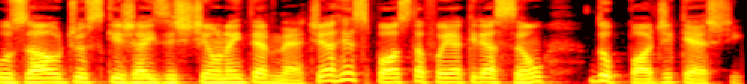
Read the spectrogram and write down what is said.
os áudios que já existiam na internet. E a resposta foi a criação do podcasting.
